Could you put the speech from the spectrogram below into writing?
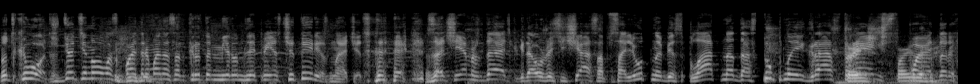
Ну так вот, ждете нового Спайдермена с открытым миром для PS4, значит? Зачем ждать, когда уже сейчас абсолютно бесплатно доступна игра Strange Spider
